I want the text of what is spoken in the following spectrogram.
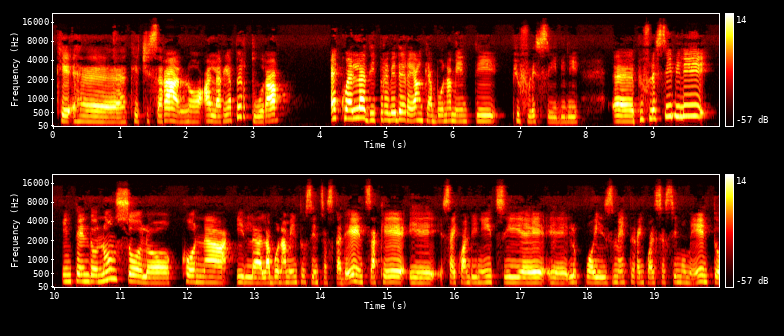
che, eh, che ci saranno alla riapertura è quella di prevedere anche abbonamenti più flessibili. Eh, più flessibili intendo non solo con eh, il, l'abbonamento senza scadenza che eh, sai quando inizi e, e, lo puoi smettere in qualsiasi momento,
